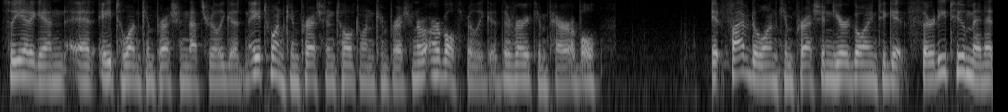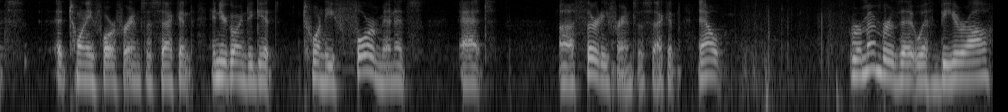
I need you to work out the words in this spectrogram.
So yet again, at 8 to 1 compression, that's really good. And 8 to 1 compression and 12 to 1 compression are, are both really good. They're very comparable. At 5 to 1 compression, you're going to get 32 minutes at 24 frames a second, and you're going to get 24 minutes at uh, 30 frames a second. Now, remember that with B-RAW,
